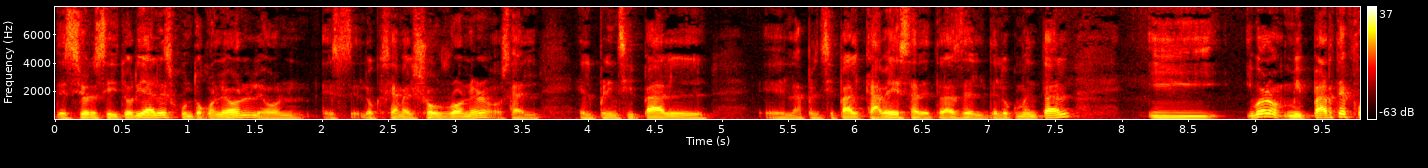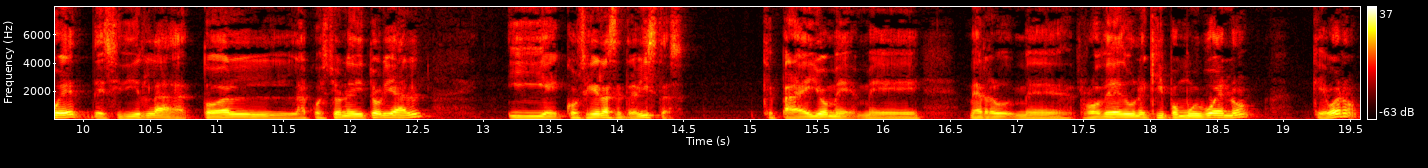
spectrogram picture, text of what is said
decisiones editoriales junto con León. León es lo que se llama el showrunner, o sea, el, el principal, eh, la principal cabeza detrás del, documental. Y, y, bueno, mi parte fue decidir la, toda la cuestión editorial y eh, conseguir las entrevistas que para ello me, me, me, rodeé de un equipo muy bueno, que bueno,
